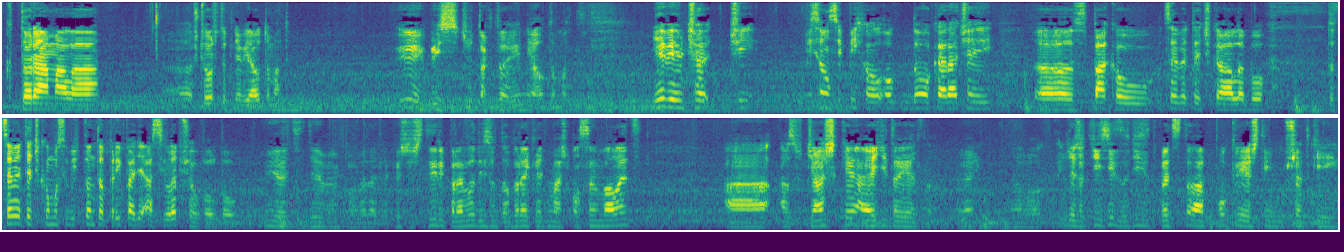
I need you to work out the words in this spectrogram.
ktorá mala uh, štvorstupňový automat. Jej, bysťu, tak to je iný automat. Neviem, čo, či by som si pichol do oka radšej uh, s pákou CVTčka, alebo to CVTčko musí byť v tomto prípade asi lepšou voľbou. Ja ti neviem povedať, akože 4 prevody sú dobré, keď máš 8 valec a, a sú ťažké a je ti to jedno. Hej? Lebo ideš od 1000 do 1500 a pokrieš tým všetky,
